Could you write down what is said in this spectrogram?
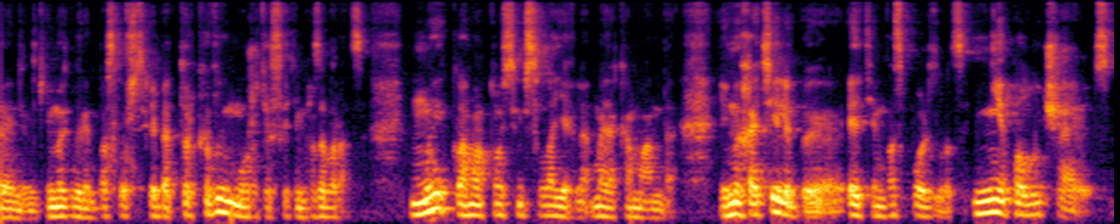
лендинги. Мы говорим, послушайте, ребят, только вы можете с этим разобраться. Мы к вам относимся лояльно, моя команда. И мы хотели бы этим воспользоваться. Не получаются.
